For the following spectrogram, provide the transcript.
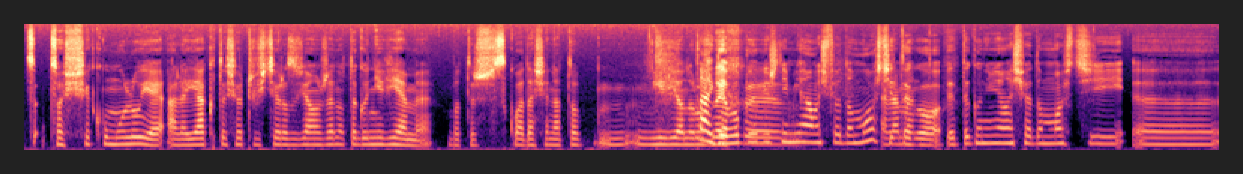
co, coś się kumuluje, ale jak to się oczywiście rozwiąże, no tego nie wiemy, bo też składa się na to milion różnych Tak, ja w ogóle wiesz, nie miałam świadomości elementów. tego, tego nie miałam świadomości y,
